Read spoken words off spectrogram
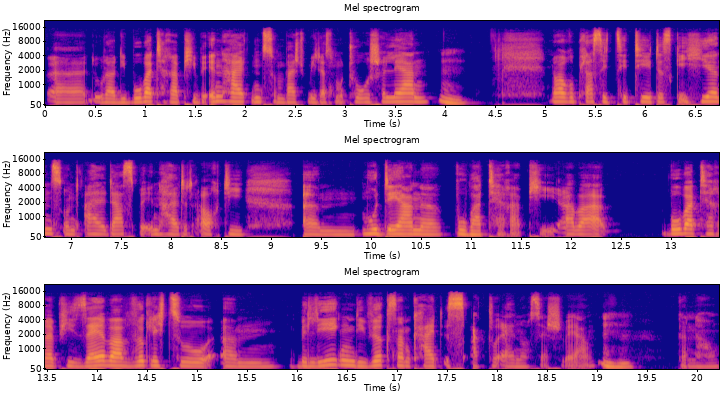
äh, oder die Bobat-Therapie beinhalten, zum Beispiel das motorische Lernen. Mhm. Neuroplastizität des Gehirns und all das beinhaltet auch die ähm, moderne Bobat-Therapie. Aber Bobat-Therapie selber wirklich zu ähm, belegen, die Wirksamkeit ist aktuell noch sehr schwer. Mhm. Genau.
